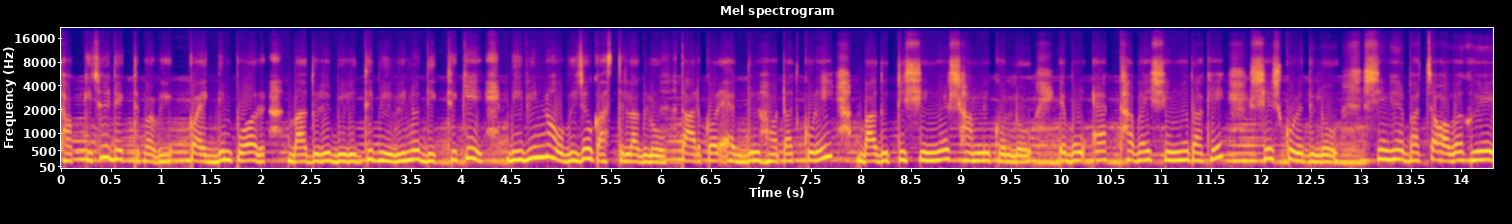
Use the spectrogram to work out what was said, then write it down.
সবকিছুই দেখতে পাবে। কয়েকদিন পর বাদুরের বিরুদ্ধে বিভিন্ন দিক থেকে বিভিন্ন অভিযোগ আসতে লাগল। তারপর একদিন হঠাৎ করেই বাদুরটি সিংহের সামনে করল এবং এক থাবায় সিংহ তাকে শেষ করে দিল। সিংহের বাচ্চা অবাক হয়ে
